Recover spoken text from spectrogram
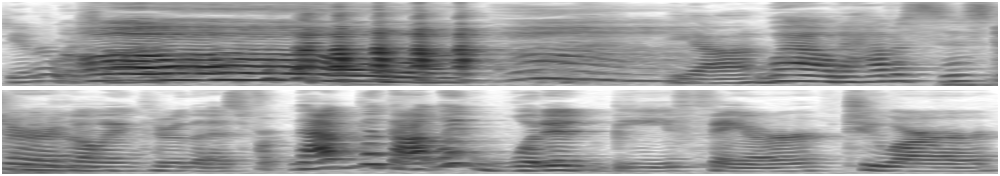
Do you ever wish Oh. Yeah. Wow, to have a sister going through this. For, that but that like wouldn't be fair to our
